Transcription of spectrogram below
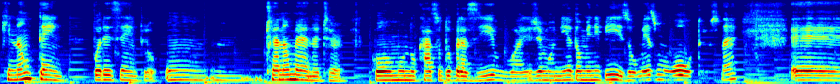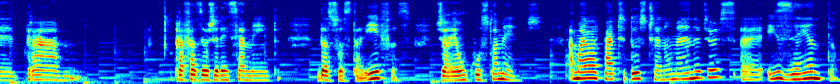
que não tem por exemplo, um, channel manager, como no caso do Brasil, a hegemonia da Omnibis, ou mesmo outros, né? É, Para fazer o gerenciamento das suas tarifas, já é um custo a menos. A maior parte dos channel managers é, isentam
